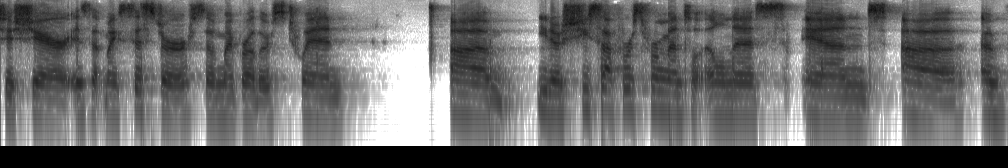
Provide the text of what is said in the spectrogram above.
to share is that my sister, so my brother's twin, um, you know, she suffers from mental illness and uh, of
